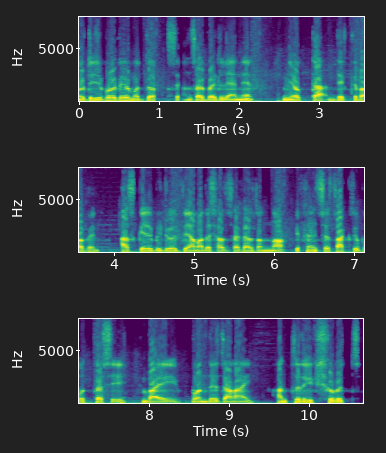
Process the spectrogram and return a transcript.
নোটিশ বোর্ডের মধ্যে আনসার ব্যাটালিয়ানের নিয়োগটা দেখতে পাবেন। আজকের ভিডিওতে আমাদের সাথে থাকার জন্য ডিফেন্সের চাকরি প্রত্যাশী ভাই বোনদের জানাই আন্তরিক শুভেচ্ছা।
